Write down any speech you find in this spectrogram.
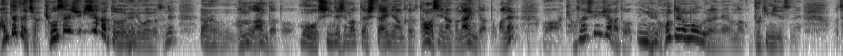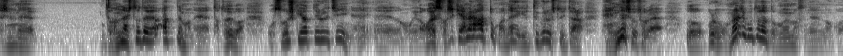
あんたたちは共産主義者かというふうに思いますね。あのなんだと。もう死んでしまった死体になんか魂なんかないんだとかね。あ共産主義者かと。本当に思うぐらいね、なんか不気味ですね。私はね、どんな人であってもね例えばお葬式やってるうちにね「えー、おい葬式やめろ!」とかね言ってくる人いたら変でしょそれ。これ同じことだと思いますね。なんか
